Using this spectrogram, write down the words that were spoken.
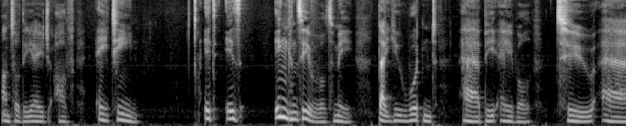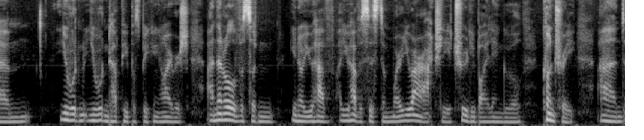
until the age of 18, it is inconceivable to me that you wouldn't uh, be able to um, you wouldn't you wouldn't have people speaking Irish, and then all of a sudden, you know, you have you have a system where you are actually a truly bilingual country, and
